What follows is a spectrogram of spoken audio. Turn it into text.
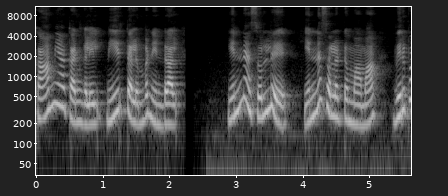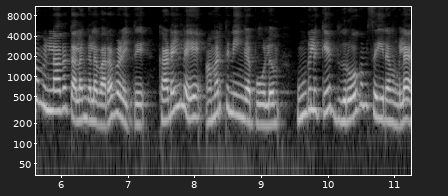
காமியா கண்களில் நீர் தழும்ப நின்றாள். என்ன சொல்லு? என்ன சொல்லட்டும் மாமா? விருப்பமில்லாத தலங்களை வரவழைத்து கடையிலே அமர்த்தினீங்க போலும். உங்களுக்கே துரோகம் செய்கிறவங்கள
